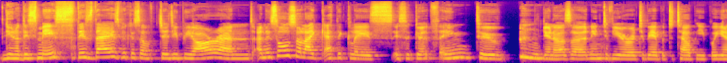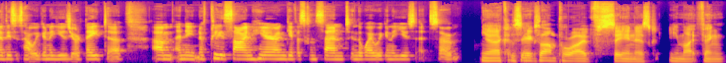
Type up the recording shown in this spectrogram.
you know dismiss these days because of GDPR and and it's also like ethically is is a good thing to you know as an interviewer to be able to tell people you know this is how we're going to use your data um, and you know please sign here and give us consent in the way we're going to use it so yeah because the example I've seen is you might think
